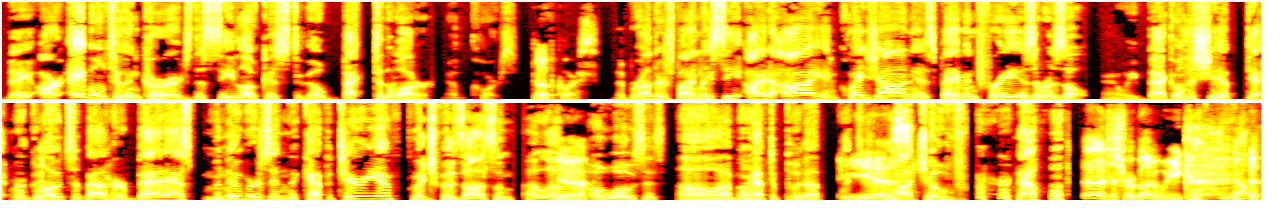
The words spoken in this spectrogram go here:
they are able to encourage the sea locusts to go back to the water. Of course. Of course. The brothers finally see eye to eye, and Kwejian is famine free as a result. And we back on the ship. Detmer gloats about her badass maneuvers in the cafeteria, which was awesome. I love Yeah. it. Oh, says, Oh, I'm going to have to put up with your macho for now. Uh, just for about a week. Yeah.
